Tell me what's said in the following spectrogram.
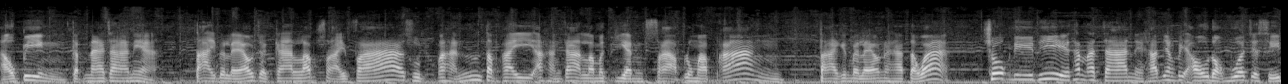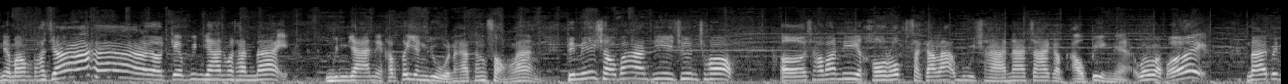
เอาปิงกับนาจาเนี่ยตายไปแล้วจากการรับสายฟ้าสุดมหันตภัยอาหารการรามเกียรติสาบลงมาพังตายกันไปแล้วนะครับแต่ว่าโชคดีที่ท่านอาจารย์เนี่ยครับยังไปเอาดอกบัวเจ็ดสีเนี่ยมาพะจ้าเก็บวิญญาณมาทันได้ วิญญาณเนี่ยครับก็ยังอยู่นะครับทั้งสองร่าง ทีนี้ชาวบ้านที่ชื่นชอบเออชาวบ้านที่เคารพสักการะบูชานาจากับเอาปิงเนี่ยว่าแบบเอ้ย นายเป็น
